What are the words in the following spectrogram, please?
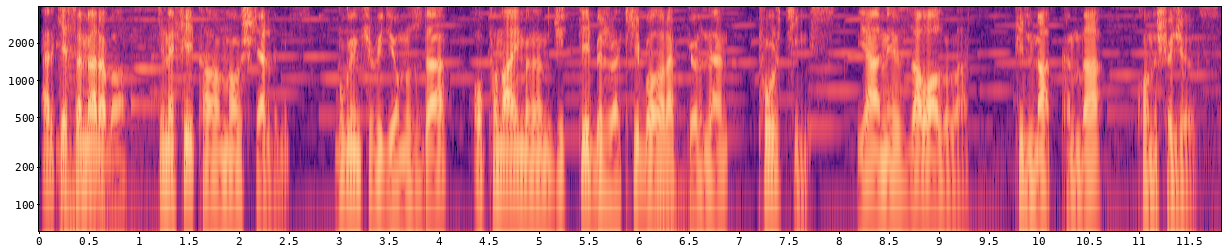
Herkese merhaba, Kinefil kanalına hoş geldiniz. Bugünkü videomuzda Oppenheimer'ın ciddi bir rakibi olarak görülen Poor Things yani Zavallılar filmi hakkında konuşacağız.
